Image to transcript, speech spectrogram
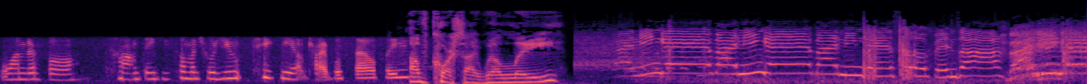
Wonderful. Tom, thank you so much. Would you take me out tribal style, please? Of course I will, Lee. Baninge, baninge, baninge, solopenza.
